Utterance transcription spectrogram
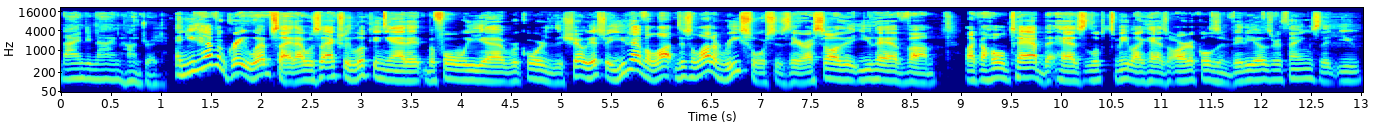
9900. And you have a great website. I was actually looking at it before we uh, recorded the show yesterday. You have a lot, there's a lot of resources there. I saw that you have um, like a whole tab that has, looks to me like has articles and videos or things that you.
